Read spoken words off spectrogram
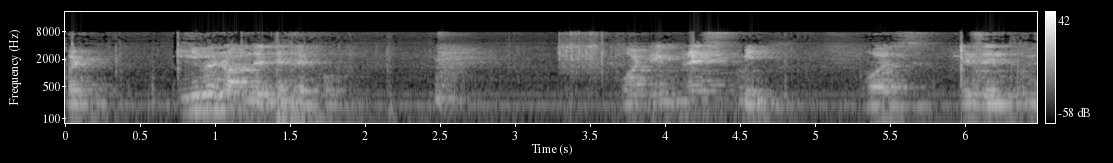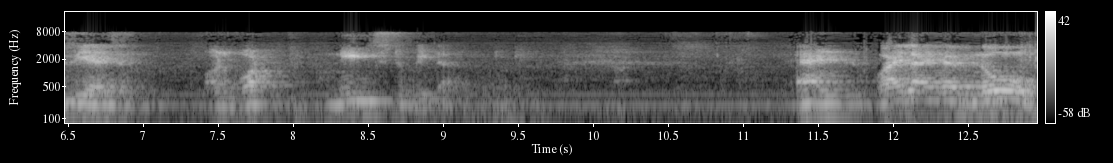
But even on the telephone, what impressed me was his enthusiasm on what needs to be done. And while I have no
